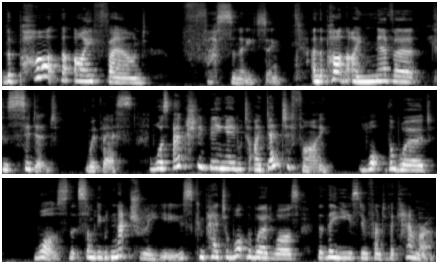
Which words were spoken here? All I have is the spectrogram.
the part that I found fascinating and the part that I never considered with this was actually being able to identify what the word was that somebody would naturally use compared to what the word was that they used in front of a camera.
